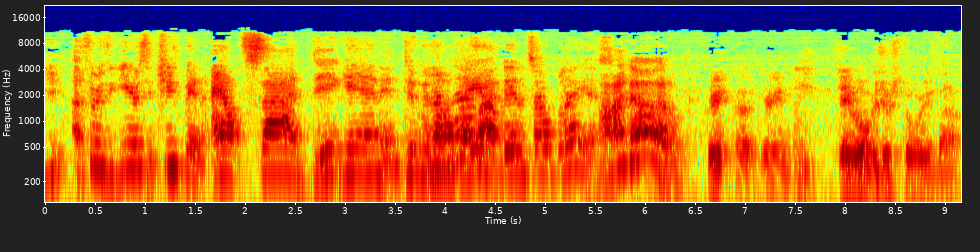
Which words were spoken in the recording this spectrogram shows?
you, uh, through the years that you've been outside digging and doing I all know I've been so blessed. I know. Gran- uh, Granny. Jamie, what was your story about?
